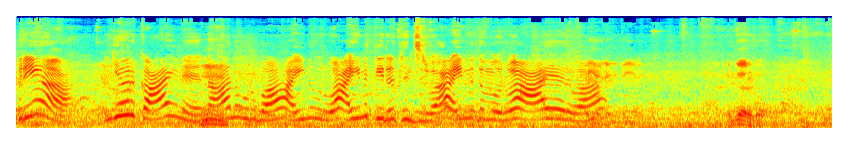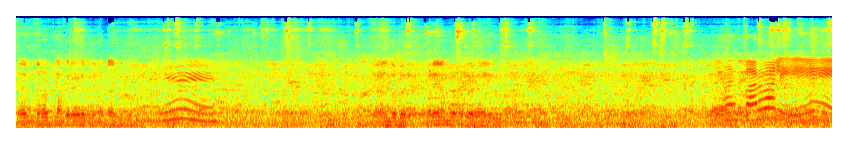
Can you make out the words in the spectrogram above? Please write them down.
பிரியா இங்க ஒரு காயின் நானூறுரூவா ஐநூறுரூவா ஐநூற்றி இருபத்தஞ்சு ரூபா ஐநூற்றம்பது ரூபா ஆயிரம் ரூபா. எம்ஜிஆர் இந்த ரோட்லாம் பாரு எவ்வளோ பெரிய நோட்டாக இருக்குது பாரு? பழைய பரவாயில்லையே.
